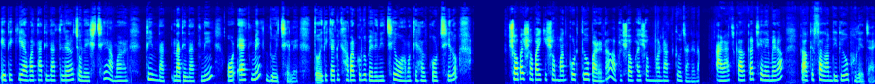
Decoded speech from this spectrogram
এদিকে আমার নাতি নাতনিরাও চলে এসছে, আমার তিন নাত- নাতি নাতনি, ওর এক মেয়ে, দুই ছেলে। তো এদিকে আমি খাবারগুলো বেড়ে নিচ্ছি, ও আমাকে হেল্প করছিল। সবাই সবাইকে সম্মান করতেও পারে না, আবার সবাই সম্মান রাখতেও জানে না। আর আজকালকার ছেলেমেয়েরা কাউকে সালাম দিতেও ভুলে যায়।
